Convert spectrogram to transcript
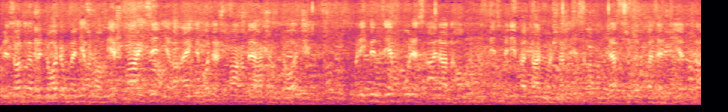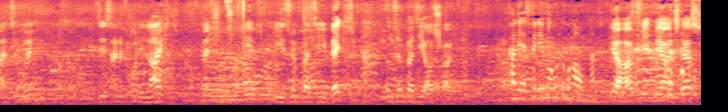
besondere Bedeutung, wenn die auch noch mehrsprachig sind, ihre eigene Muttersprache Beherrschung Deutsch. Und ich bin sehr froh, dass Einheit auch im SPD-Parteivorstand ist, auch um das zu repräsentieren und einzubringen. Sie ist eine Frau, die leicht Menschen zugeht, die Sympathie weckt und Sympathie ausschaltet. Kann die SPD immer gut gebrauchen, ne? Ja, mehr, mehr als das,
